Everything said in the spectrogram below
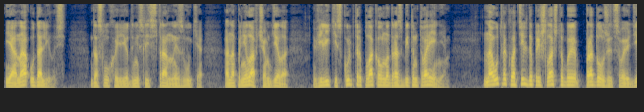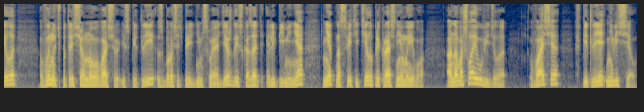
и она удалилась. До слуха ее донеслись странные звуки. Она поняла, в чем дело. Великий скульптор плакал над разбитым творением. Наутро Клотильда пришла, чтобы продолжить свое дело, вынуть потрясенного Васю из петли, сбросить перед ним свои одежды и сказать «Лепи меня, нет на свете тела прекраснее моего». Она вошла и увидела. Вася в петле не висел.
